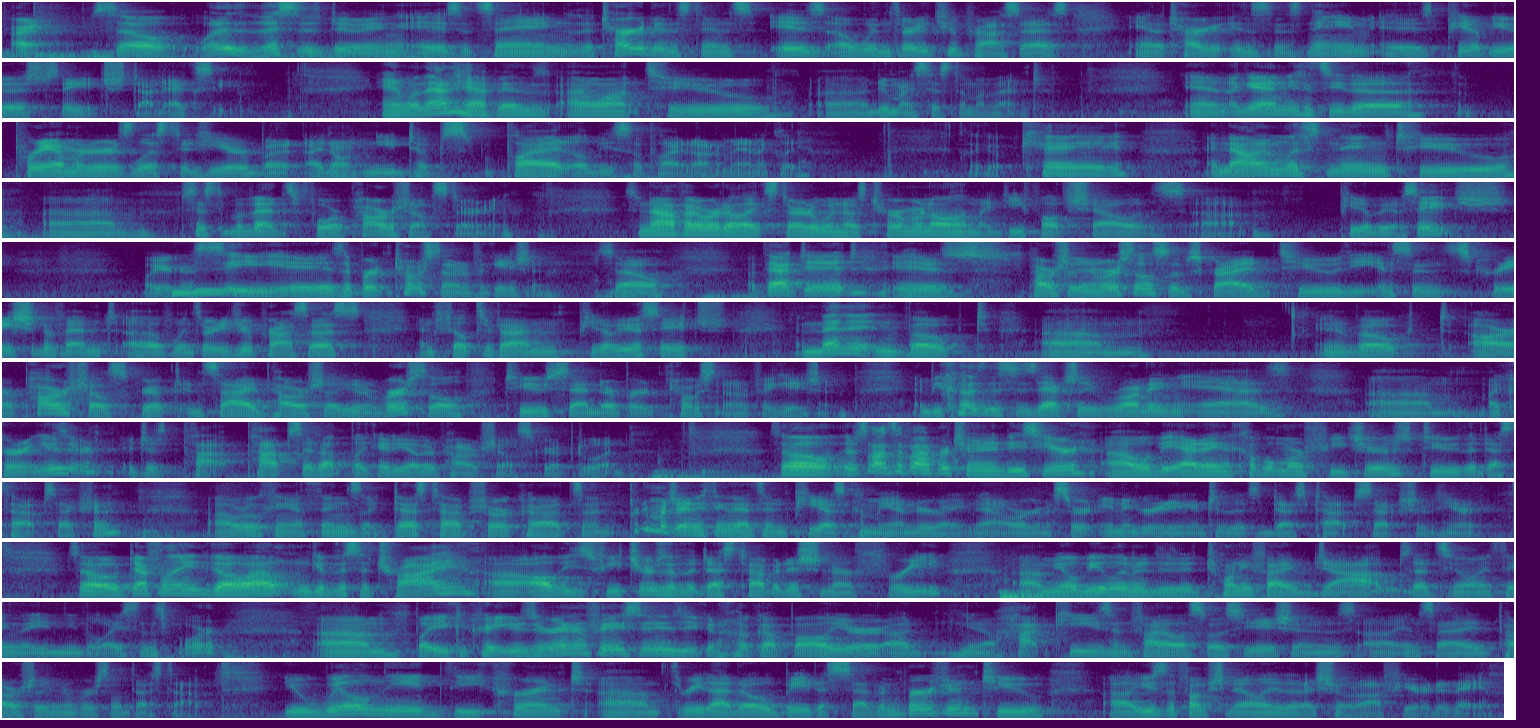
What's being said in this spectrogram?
All right, so what this is doing is it's saying the target instance is a Win32 process, and the target instance name is pwsh.exe. And when that happens, I want to uh, do my system event. And again, you can see the, the parameters listed here, but I don't need to supply it. It'll be supplied automatically. Click OK. And now I'm listening to um, system events for PowerShell starting. So now if I were to like start a Windows terminal and my default shell is um, PWSH, what you're going to see is a burnt toast notification. So what that did is PowerShell Universal subscribed to the instance creation event of Win32 process and filtered on PWSH, and then it invoked um, invoked our PowerShell script inside PowerShell Universal to send our burnt toast notification. And because this is actually running as um, my current user, it just pop, pops it up like any other PowerShell script would. So there's lots of opportunities here. Uh, we'll be adding a couple more features to the desktop section. Uh, we're looking at things like desktop shortcuts and pretty much anything that's in PS Commander right now. We're going to start integrating into this desktop section here. So definitely go out and give this a try. Uh, all these features of the desktop edition are free. Um, you'll be limited to 25 jobs. That's the only thing that you need a license for. Um, but you can create user interfaces. You can hook up all your uh, you know hotkeys and file associations uh, inside PowerShell Universal Desktop. You will need the current um, 3.0 beta 7 version to uh, use the functionality that I showed off here today.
